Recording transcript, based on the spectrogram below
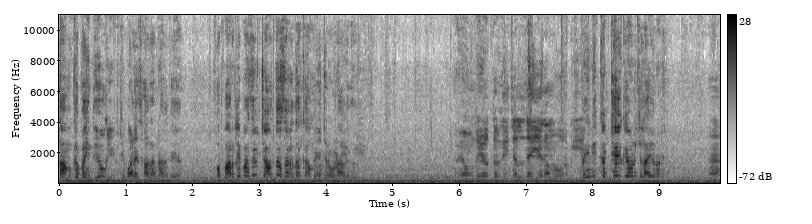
ਧਮਕ ਪੈਂਦੀ ਹੋਊਗੀ ਜੇ ਬਾਹਲੇ ਸਾਧਨ ਲੰਘਦੇ ਆ। ਉਹ ਪਰਲੇ ਪਾਸੇ ਵੀ ਚੱਲ ਤਾਂ ਸਕਦਾ ਕੰਮ ਜੇ ਚਲਾਉਣਾ ਹੋਵੇ ਤਾਂ। ਆਉਂਦੇ ਆ ਉਧਰ ਦੀ ਚੱਲਦਾ ਹੀ ਆ ਕੰਮ ਹੋਰ ਕੀ ਨਹੀਂ ਨਹੀਂ ਇਕੱਠੇ ਕਿਉਂ ਨਹੀਂ ਚਲਾਏ ਉਹਨਾਂ ਨੇ? ਹੈ?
